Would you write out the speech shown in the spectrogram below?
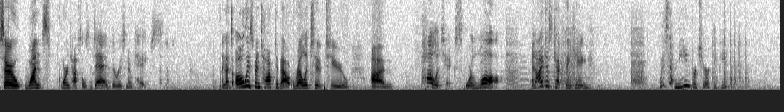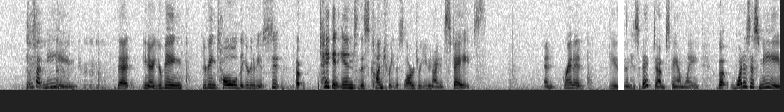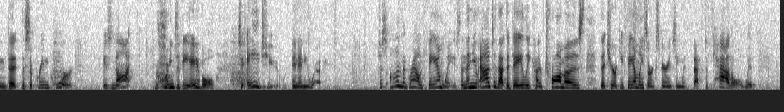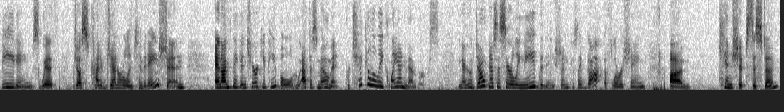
So once Corn Tassel's dead, there is no case. And that's always been talked about relative to um, politics or law. And I just kept thinking, what does that mean for Cherokee people? What does that mean that you know you're being you're being told that you're going to be a, uh, taken into this country, this larger United States, and granted you than his victim's family, but what does this mean that the Supreme Court is not going to be able to aid you in any way? Just on the ground families. And then you add to that the daily kind of traumas that Cherokee families are experiencing with theft of cattle, with beatings, with just kind of general intimidation. And I'm thinking Cherokee people who, at this moment, particularly clan members, you know, who don't necessarily need the nation because they've got a flourishing um, kinship system.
